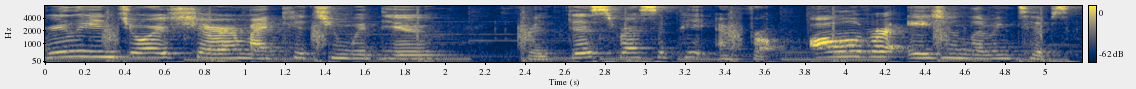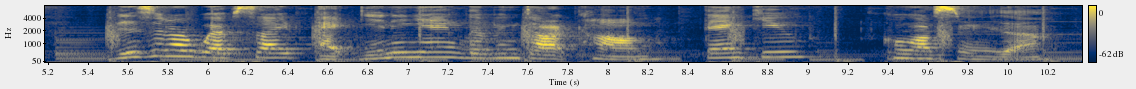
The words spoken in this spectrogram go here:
really enjoyed sharing my kitchen with you. For this recipe and for all of our Asian living tips, visit our website at yinandyangliving.com. Thank you. 고맙습니다.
